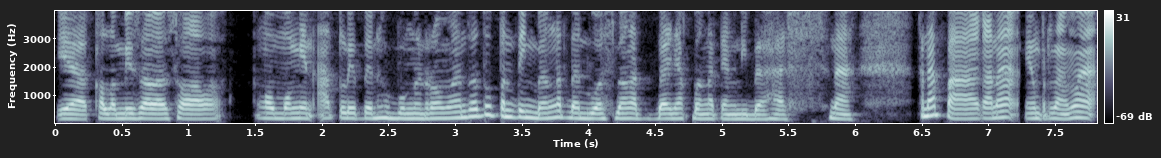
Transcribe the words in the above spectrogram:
ya kalau misalnya soal ngomongin atlet dan hubungan romansa tuh penting banget dan luas banget, banyak banget yang dibahas. Nah, kenapa? Karena yang pertama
